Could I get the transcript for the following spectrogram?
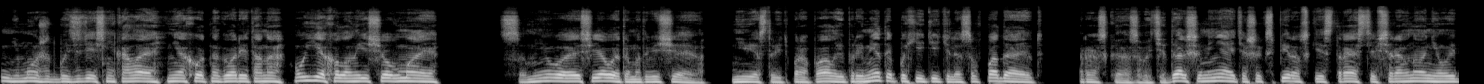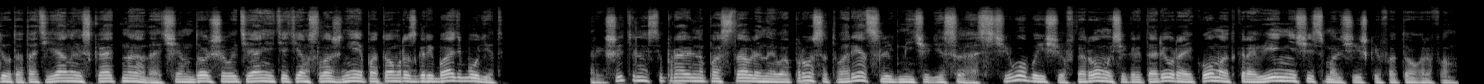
«Не может быть здесь Николая», — неохотно говорит она. «Уехал он еще в мае». Сомневаюсь я в этом, отвечаю. Невеста ведь пропала, и приметы похитителя совпадают. Рассказывайте. Дальше меня эти шекспировские страсти все равно не уйдут, а Татьяну искать надо. Чем дольше вы тянете, тем сложнее потом разгребать будет. Решительность и правильно поставленные вопросы творят с людьми чудеса. С чего бы еще второму секретарю райкома откровенничать с мальчишкой-фотографом?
